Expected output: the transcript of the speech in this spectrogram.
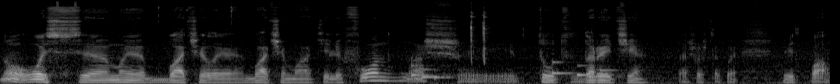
Ну, ось е, ми бачили, бачимо телефон наш. І тут, до речі, та що ж таке, відпав.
